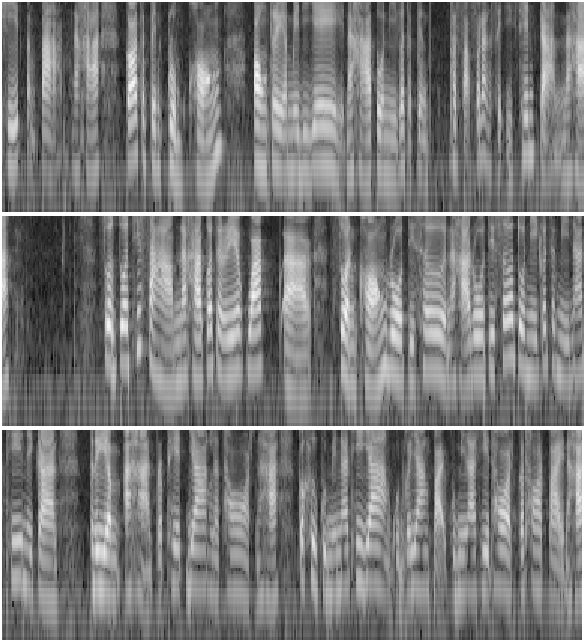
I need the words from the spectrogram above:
คีตต่างๆนะคะ ก็จะเป็นกลุ่มขององเตรเมดิเยนะคะ ตัวนี้ก็จะเป็นภาษาฝรั่งเศสอีกเช่นกันนะคะ ส่วนตัวที่ 3 นะคะ ก็จะเรียกว่าส่วนของโรติเซอร์นะคะโรติเซอร์ตัวนี้ก็จะมีหน้าที่ในการเตรียมอาหารประเภทย่างและทอดนะคะ ก็คือคุณมีหน้าที่ย่าง คุณก็ย่างไป คุณมีหน้าที่ทอดก็ทอดไปนะคะ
